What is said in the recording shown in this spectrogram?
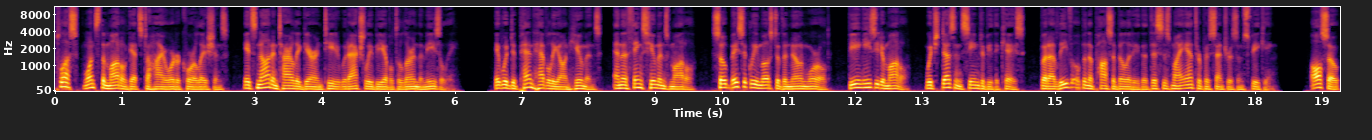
Plus, once the model gets to high order correlations, it's not entirely guaranteed it would actually be able to learn them easily. It would depend heavily on humans, and the things humans model, so basically most of the known world, being easy to model, which doesn't seem to be the case, but I leave open the possibility that this is my anthropocentrism speaking. Also,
